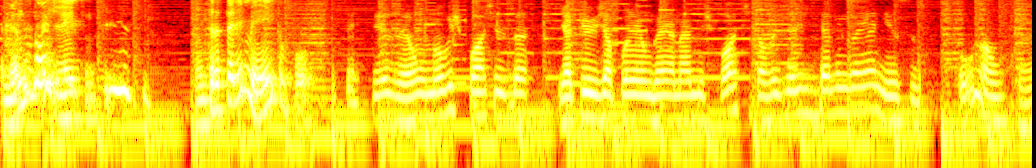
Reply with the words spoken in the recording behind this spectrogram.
É menos nojento. né? Que isso? Entretenimento, pô. Com certeza, é um novo esporte. Da... Já que o japonês não ganha nada no esporte, talvez eles devem ganhar nisso. Ou não. Sim.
